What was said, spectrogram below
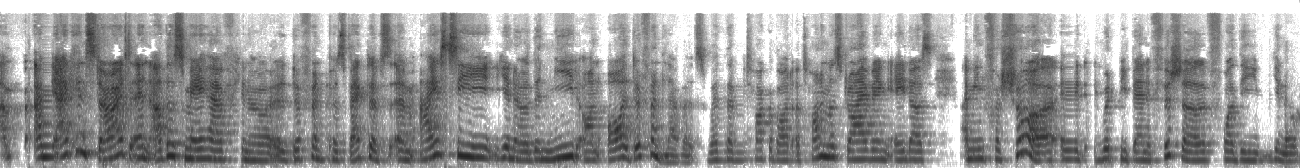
I mean, I can start, and others may have, you know, different perspectives. Um, I see, you know, the need on all different levels. Whether we talk about autonomous driving, ADAS, I mean, for sure, it, it would be beneficial for the, you know,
